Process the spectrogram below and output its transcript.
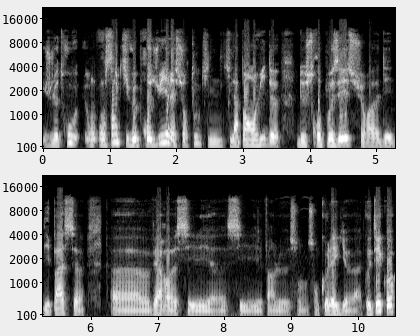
je le trouve, on, sent qu'il veut produire et surtout qu'il n'a pas envie de, se reposer sur des, passes vers ses, ses, enfin le, son, son, collègue à côté. Quoi.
